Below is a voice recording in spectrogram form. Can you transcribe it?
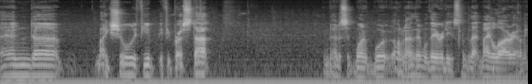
And uh, make sure if you if you press start, you notice it won't work. Oh no, there, well there it is. Look at that, made a liar out of me.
